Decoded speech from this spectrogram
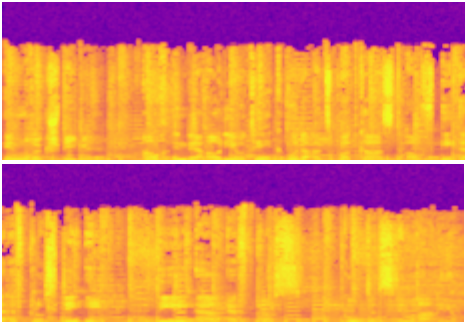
Im Rückspiegel. Auch in der Audiothek oder als Podcast auf erfplus.de. ERF Plus. Gutes im Radio.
